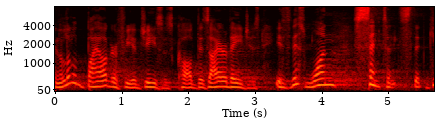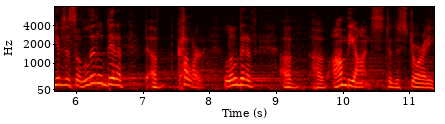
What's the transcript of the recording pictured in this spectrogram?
in a little biography of Jesus called Desire of Ages, is this one sentence that gives us a little bit of, of color, a little bit of, of, of ambiance to the story.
